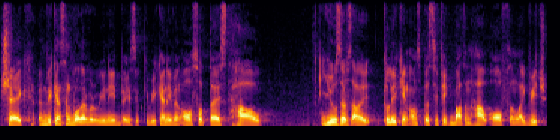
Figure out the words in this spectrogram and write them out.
check, and we can send whatever we need basically. We can even also test how users are clicking on specific button, how often, like which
